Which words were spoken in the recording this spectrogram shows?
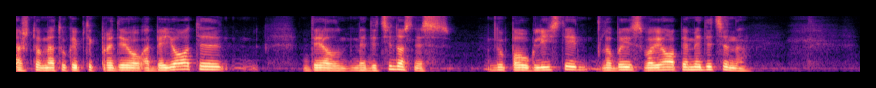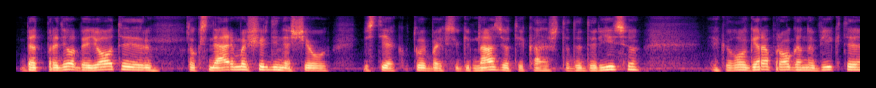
aš tuo metu kaip tik pradėjau abejoti dėl medicinos, nes nu, paauglystėj labai svajojau apie mediciną. Bet pradėjau abejoti ir toks nerimas širdį, nes jau vis tiek tuoj baigsiu gimnaziją, tai ką aš tada darysiu. Ir galvoju, gera proga nuvykti,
